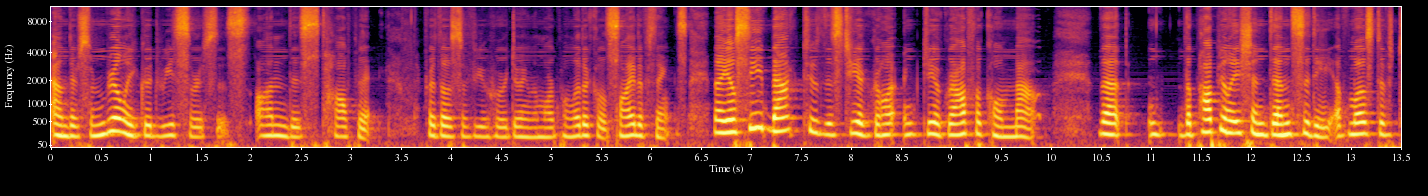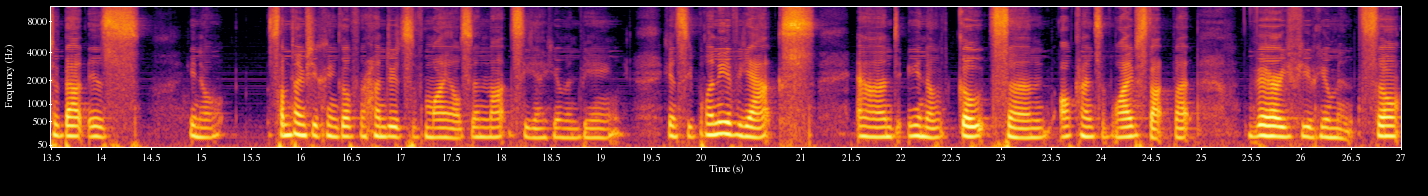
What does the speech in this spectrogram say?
And there's some really good resources on this topic for those of you who are doing the more political side of things. Now you'll see back to this geogra- geographical map that the population density of most of Tibet is, you know, sometimes you can go for hundreds of miles and not see a human being. You can see plenty of yaks and, you know, goats and all kinds of livestock, but very few humans. So,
